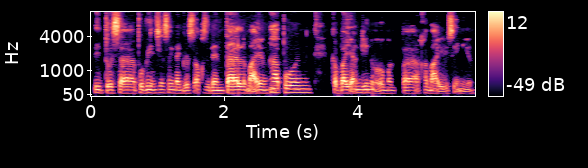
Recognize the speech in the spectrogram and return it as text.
dito sa probinsya sa Negros Occidental, maayong hapon, kabay ang Ginoo magpakamayo sa inyo.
